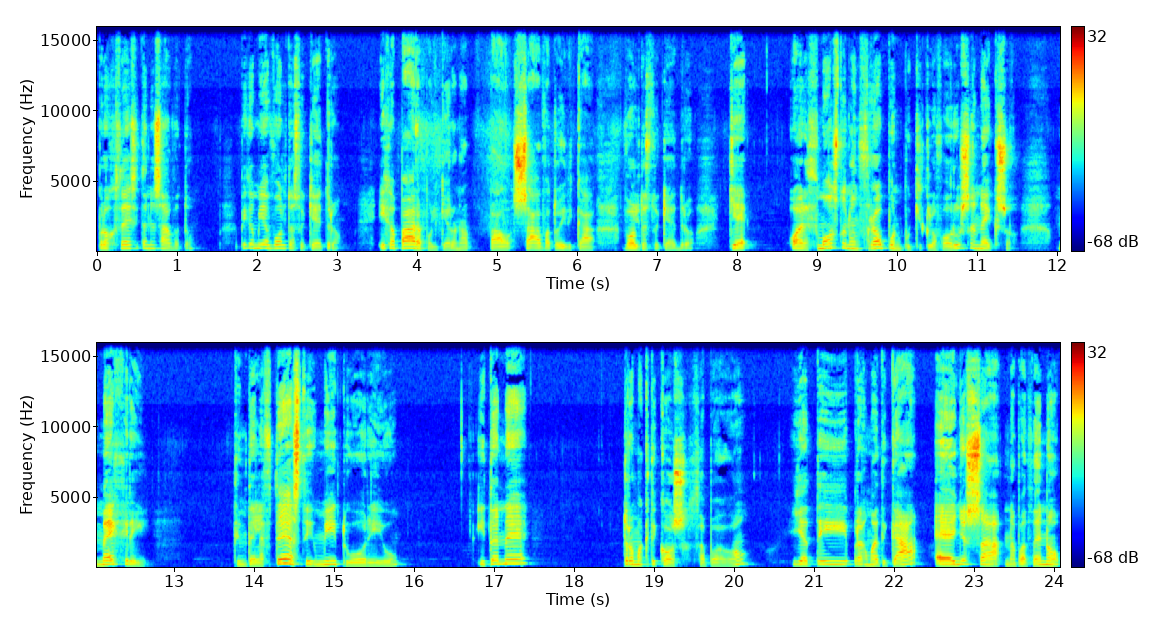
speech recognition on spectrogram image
προχθές ήταν Σάββατο. Πήγα μία βόλτα στο κέντρο. Είχα πάρα πολύ καιρό να πάω Σάββατο ειδικά βόλτα στο κέντρο. Και ο αριθμός των ανθρώπων που κυκλοφορούσαν έξω μέχρι την τελευταία στιγμή του ορίου ήταν τρομακτικός θα πω εγώ γιατί πραγματικά ένιωσα να παθαίνω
